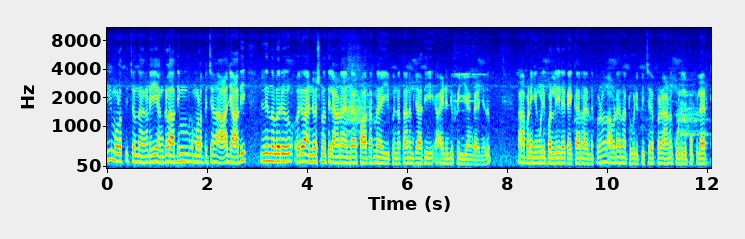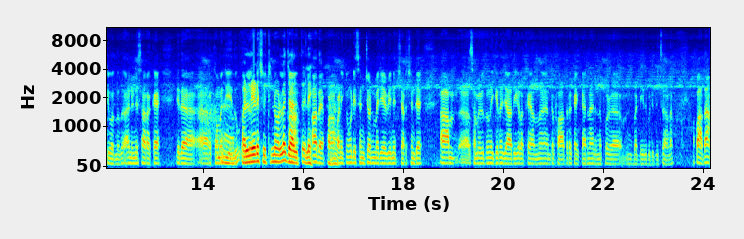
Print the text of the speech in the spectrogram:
ഈ മുളപ്പിച്ചൊന്ന് ഞങ്ങളുടെ ഈ അങ്കിൾ ആദ്യം മുളപ്പിച്ച ആ ജാതിയിൽ നിന്നുള്ളൊരു ഒരു അന്വേഷണത്തിലാണ് എന്റെ ഫാദറിനെ ഈ പുന്നത്താനം ജാതി ഐഡന്റിഫൈ ചെയ്യാൻ കഴിഞ്ഞത്. ആ പണിക്കൻകുടി പള്ളിയിൽ കൈക്കാരനായിരുന്നപ്പോഴും അവിടെ നട്ടുപിടിപ്പിച്ചപ്പോഴാണ് കൂടുതൽ പോപ്പുലാരിറ്റി വന്നത്. അനിനി സാറൊക്കെ ഇത് റെക്കമെൻഡ് ചെയ്തു. പള്ളിയുടെ ചുറ്റിനുള്ള ജാതി അതെ Panikkankudi saint John Maria Vianney ചർച്ചിന്റെ സമീപത്ത് നിൽക്കുന്ന ജാതികളൊക്കെ അന്ന് എന്റെ ഫാദർ കൈക്കാരനായിരുന്നപ്പോൾ ബഡ് ചെയ്ത് പിടിപ്പിച്ചതാണ്. അപ്പോൾ അതാ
